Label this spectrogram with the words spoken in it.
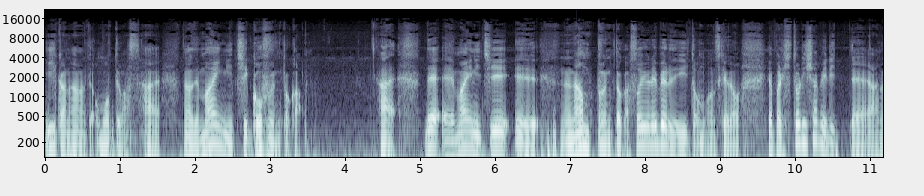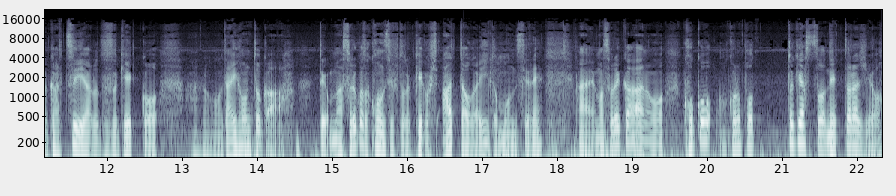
いいかななんて思ってます。はい。なので毎日5分とか。はい。で、えー、毎日、えー、何分とかそういうレベルでいいと思うんですけど、やっぱり一人喋りって、あの、がっつりやろうとすると結構、あの、台本とか、てまあ、それこそコンセプトとか結構あった方がいいと思うんですよね。はい。まあ、それか、あの、ここ、このポッドキャスト、ネットラジオ、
